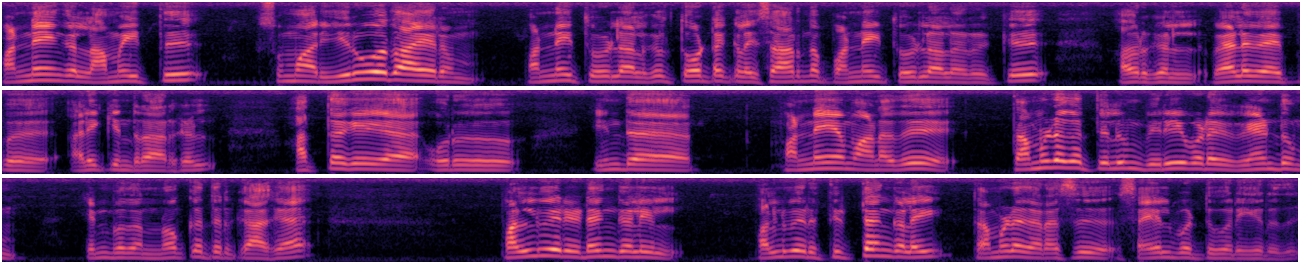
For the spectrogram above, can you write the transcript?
பண்ணையங்கள் அமைத்து சுமார் இருபதாயிரம் பண்ணை தொழிலாளர்கள் தோட்டக்கலை சார்ந்த பண்ணை தொழிலாளருக்கு அவர்கள் வேலைவாய்ப்பு அளிக்கின்றார்கள். அத்தகைய ஒரு இந்த பண்ணையமானது தமிழகத்திலும் விரிவடைய வேண்டும் என்பதன் நோக்கத்திற்காக பல்வேறு இடங்களில் பல்வேறு திட்டங்களை தமிழக அரசு செயல்பட்டு வருகிறது.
